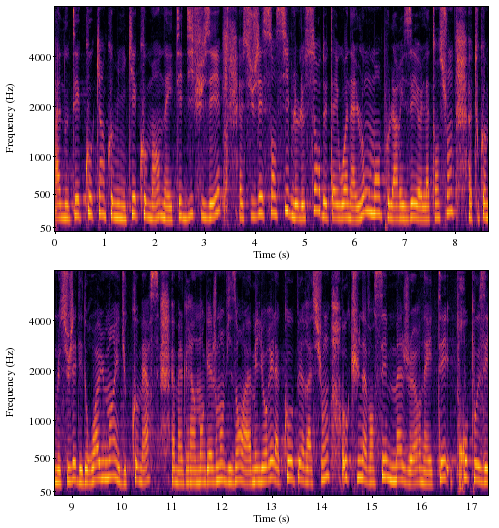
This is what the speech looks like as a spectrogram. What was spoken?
À noter qu'aucun communiqué commun n'a été diffusé. Sujet sensible, le sort de Taïwan a longuement polarisé l'attention, tout comme le sujet des droits humains et du commerce, malgré un engagement visant à améliorer la coopération aucune avancée majeure n'a été proposée.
